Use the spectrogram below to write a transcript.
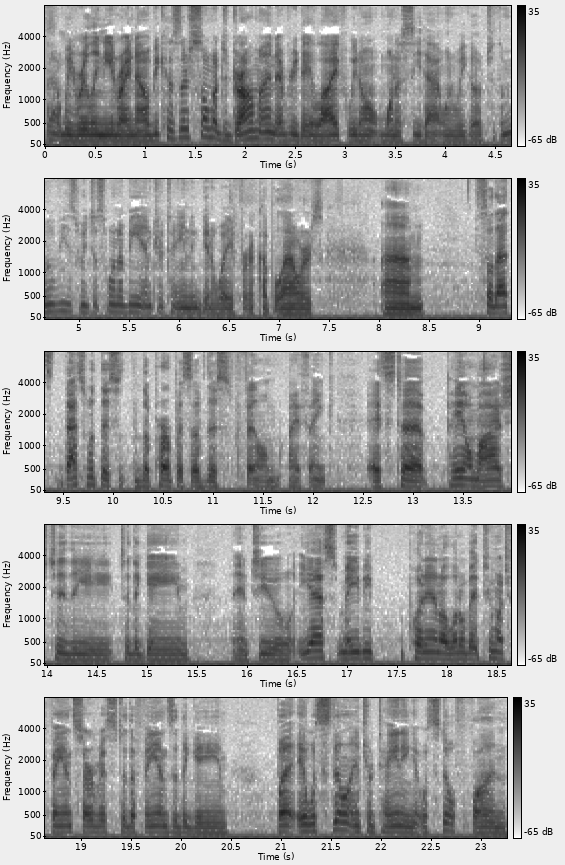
that we really need right now because there's so much drama in everyday life. We don't want to see that when we go to the movies. We just want to be entertained and get away for a couple hours. Um, so that's that's what this the purpose of this film, I think. It's to pay homage to the to the game and to yes, maybe put in a little bit too much fan service to the fans of the game, but it was still entertaining. It was still fun.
